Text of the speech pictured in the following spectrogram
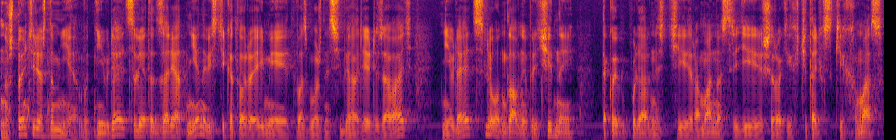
Но что интересно мне, вот не является ли этот заряд ненависти, которая имеет возможность себя реализовать, не является ли он главной причиной такой популярности романа среди широких читательских масс?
